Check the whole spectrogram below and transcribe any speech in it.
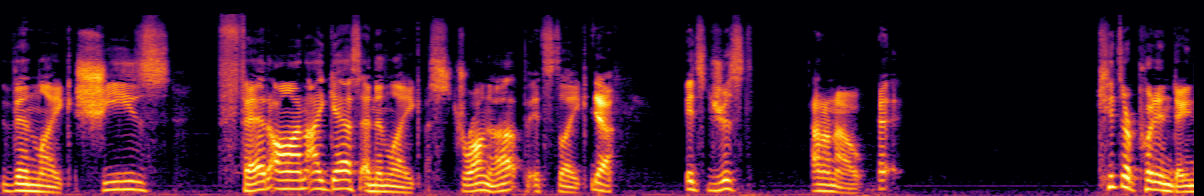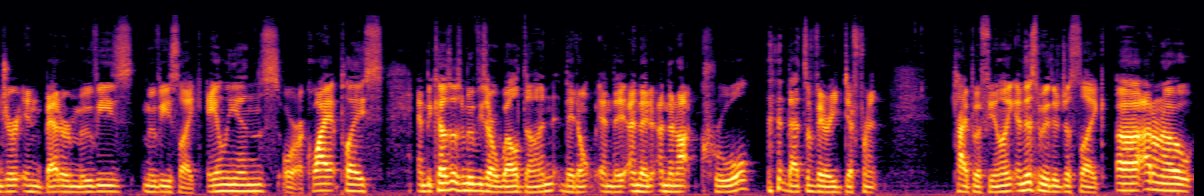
then like she's fed on, I guess, and then like strung up. It's like yeah. it's just I don't know. Eh, Kids are put in danger in better movies, movies like Aliens or A Quiet Place, and because those movies are well done, they don't and they and they and they're not cruel. that's a very different type of feeling. In this movie, they're just like uh, I don't know,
